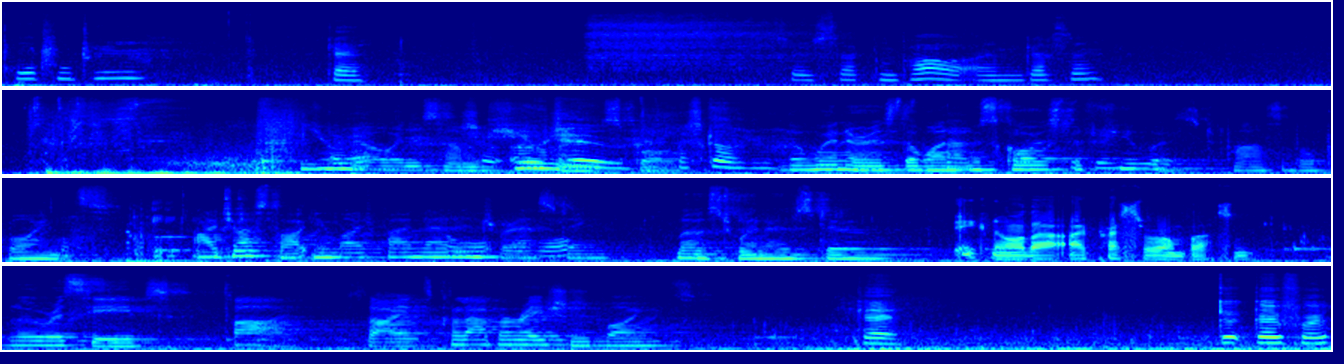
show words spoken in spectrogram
Portal 2. Okay. So second part, I'm guessing. You Okay. know in some So human O2, sports, the winner is the one Uh, who scores the fewest possible points. I just thought you might find that Oh, what, what, interesting. Most winners do. Ignore that. I pressed the wrong button. Blue receives five science collaboration points. Okay. Go, go through.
